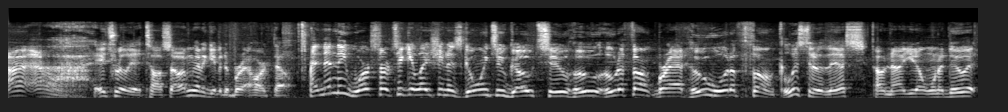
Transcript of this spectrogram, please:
I, uh, it's really a toss-up. I'm going to give it to Bret Hart, though. And then the worst articulation is going to go to who? Have thunk, Brad? Who would have thunk? Listen to this. Oh, now you don't want to do it?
